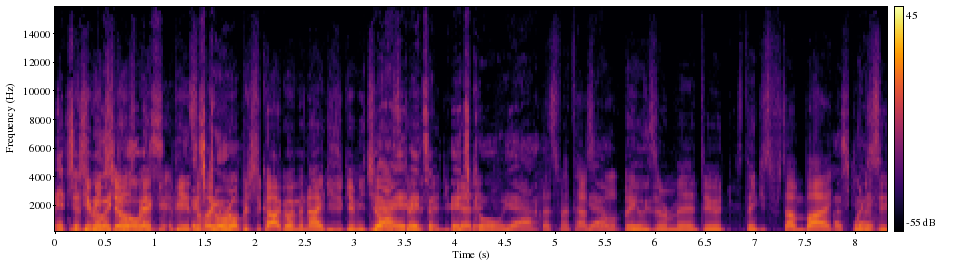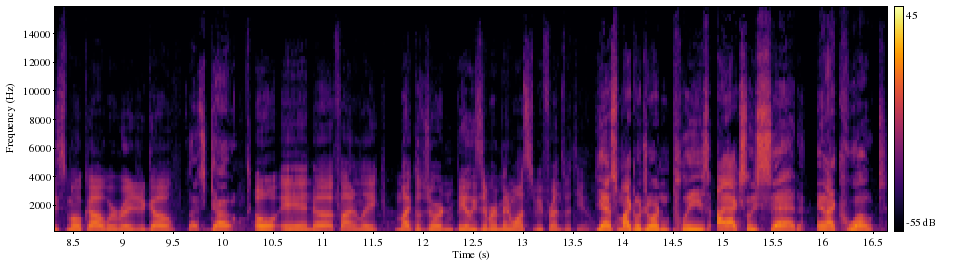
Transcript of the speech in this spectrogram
it's just give really me chills, cool. man. It's, Being someone cool. who grew up in Chicago in the '90s, you give me chills. yeah, it- it's a, and you it's get it. cool. Yeah, That's fantastic. Yeah. Well, Bailey Zimmerman, dude, thank you for stopping by. Let's When go. you see Smoke Out, we're ready to go. let's go. Oh, and uh, finally, Michael Jordan. Bailey Zimmerman wants to be friends with you. Yes, Michael Jordan, please. I actually said, and I quote,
